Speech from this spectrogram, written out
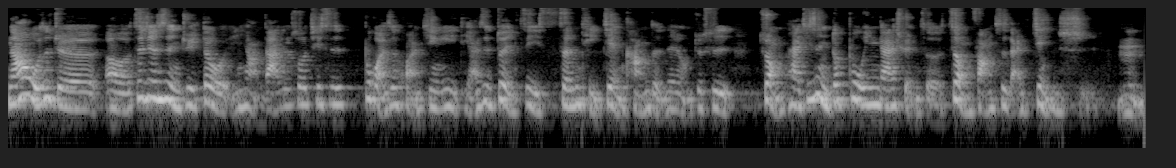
然后我是觉得，呃，这件事情其实对我影响大，就是说，其实不管是环境议题，还是对你自己身体健康的那种就是状态，其实你都不应该选择这种方式来进食。嗯。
